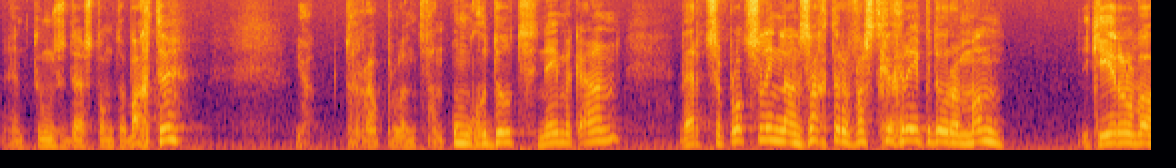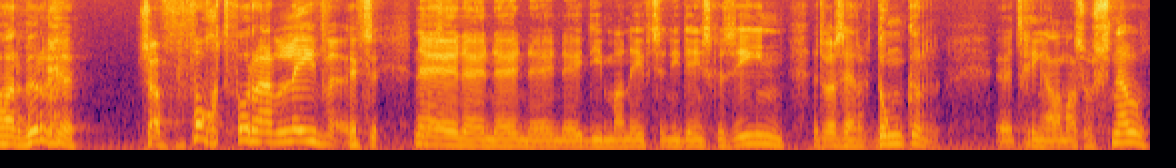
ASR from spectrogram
En toen ze daar stond te wachten, ja, trappelend van ongeduld, neem ik aan, werd ze plotseling langs achteren vastgegrepen door een man. Die kerel wou haar wurgen. Ze vocht voor haar leven. Heeft ze- Nee, nee, nee, nee, nee. Die man heeft ze niet eens gezien. Het was erg donker. Het ging allemaal zo snel.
